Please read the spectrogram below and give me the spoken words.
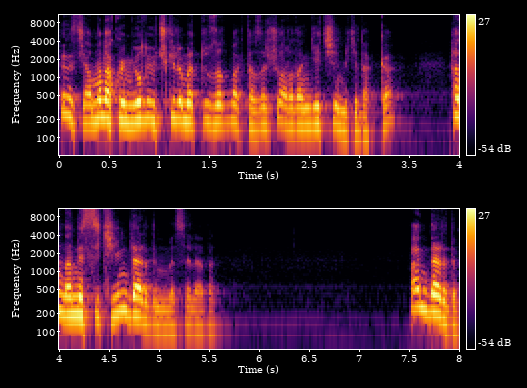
Deniz ki amına koyayım yolu 3 kilometre uzatmaktansa şu aradan geçeyim 2 dakika. Ha ne sikeyim derdim mesela ben. Ben derdim.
